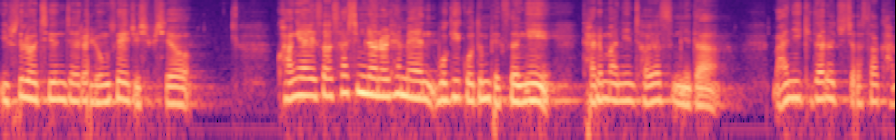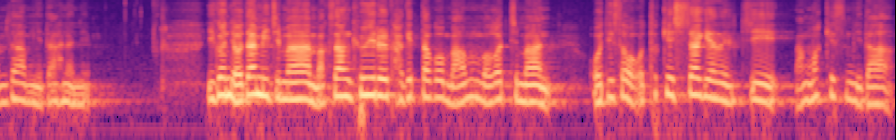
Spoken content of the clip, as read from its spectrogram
입술로 지은 죄를 용서해 주십시오. 광야에서 40년을 헤맨 목이 곧은 백성이 다름 아닌 저였습니다. 많이 기다려 주셔서 감사합니다, 하나님. 이건 여담이지만 막상 교회를 가겠다고 마음은 먹었지만 어디서 어떻게 시작해야 될지 막막했습니다.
